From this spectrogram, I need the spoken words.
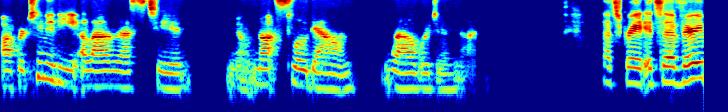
opportunity allows us to, you know, not slow down while we're doing that. That's great. It's a very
